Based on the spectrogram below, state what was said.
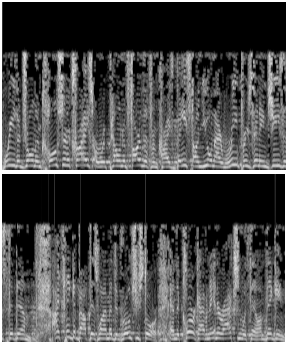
we're either drawing them closer to Christ or repelling them farther from Christ based on you and I representing Jesus to them. I think about this when I'm at the grocery store and the clerk, I have an interaction with them. I'm thinking,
